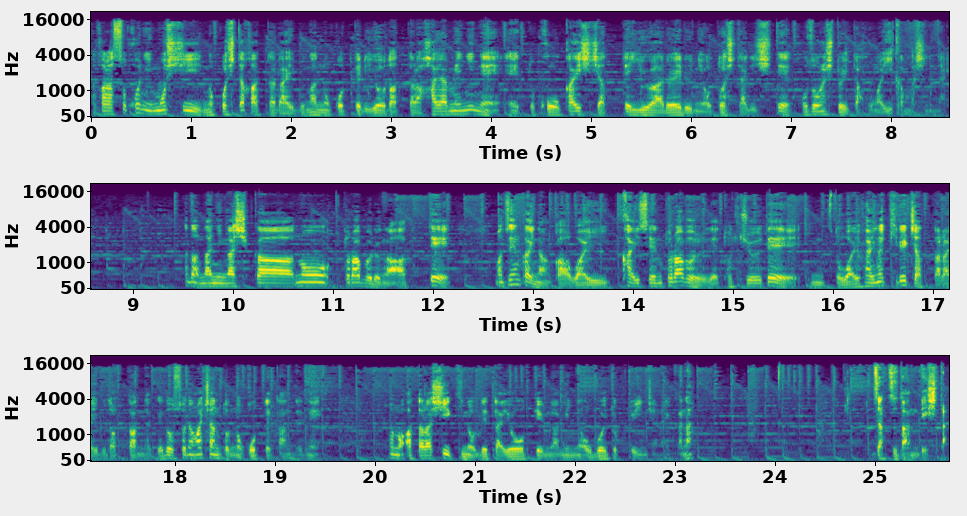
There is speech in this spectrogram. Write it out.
だからそこにもし残したかったライブが残ってるようだったら早めにね、えっ、と、公開しちゃって URL に落としたりして保存しといた方がいいかもしんない。ただ何がしかのトラブルがあって、まあ、前回なんかは Y 回線トラブルで途中で、うん、と Wi-Fi が切れちゃったライブだったんだけど、それがちゃんと残ってたんでね、その新しい機能出たよっていうのはみんな覚えておくといいんじゃないかな。雑談でした。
